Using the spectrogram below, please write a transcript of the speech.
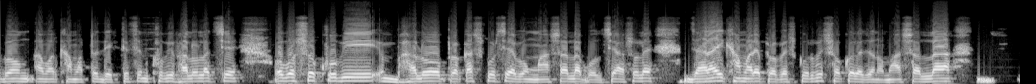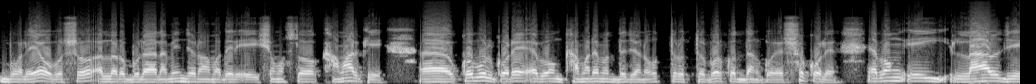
এবং আমার খামারটা দেখতেছেন, খুবই ভালো লাগছে। অবশ্য খুবই ভালো প্রকাশ করছে এবং মাশাল্লাহ বলছে, আসলে যারাই খামারে প্রবেশ করবে, সকলে যেন মাশাল্লাহ বলে অবশ্য আল্লাহ রব্বুল আলমিন যেন আমাদের এই সমস্ত খামারকে কবুল করে এবং খামারের মধ্যে যেন উত্তরোত্তর বরকত দান করে সকলের। এবং এই লাল যে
